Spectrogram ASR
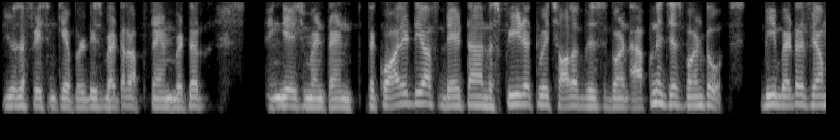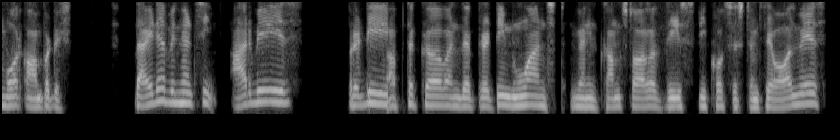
user facing capabilities, better uptime, better engagement, and the quality of data and the speed at which all of this is going to happen is just going to be better if you have more competition. The idea behind see RBI is pretty up the curve and they're pretty nuanced when it comes to all of these ecosystems. They always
